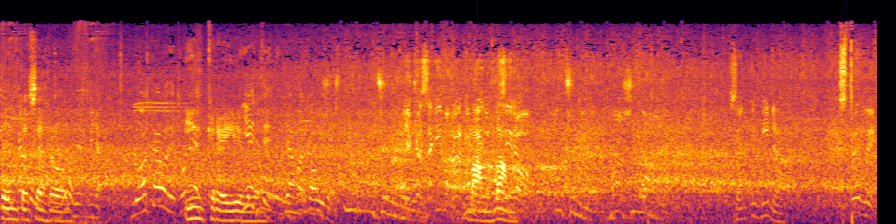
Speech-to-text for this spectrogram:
puntos ese error. Increíble. este ya ha marcado el gol. Y acá seguimos con el partido Vamos, 1-0. vamos. Santi Mina. Sterling.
